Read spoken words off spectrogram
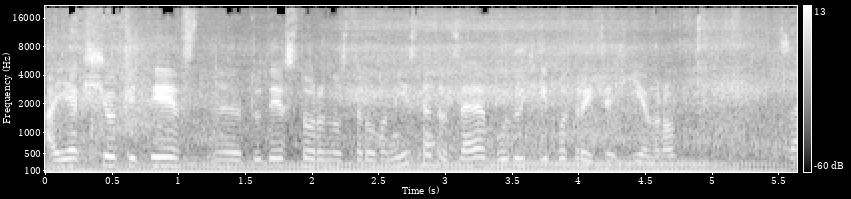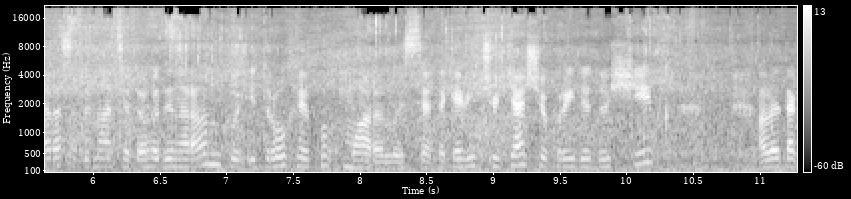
А якщо піти е, туди в сторону старого міста, то це будуть і по 30 євро. Зараз 11 година ранку і трохи похмарилося. Таке відчуття, що прийде дощик, але так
